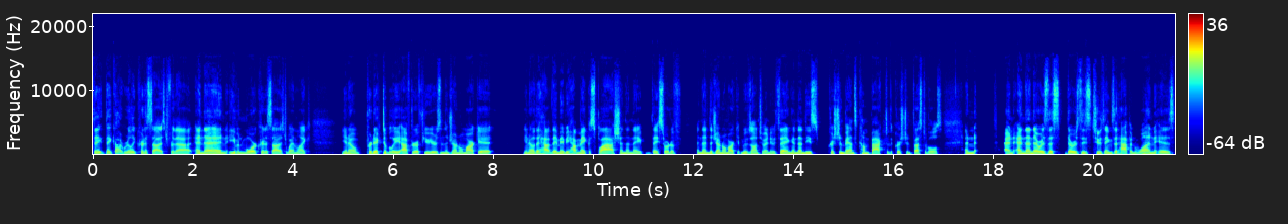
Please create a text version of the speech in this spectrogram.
they they got really criticized for that, and then even more criticized when like you know, predictably after a few years in the general market, you know, they have they maybe have make a splash and then they they sort of and then the general market moves on to a new thing and then these Christian bands come back to the Christian festivals. And and and then there was this there was these two things that happened. One is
